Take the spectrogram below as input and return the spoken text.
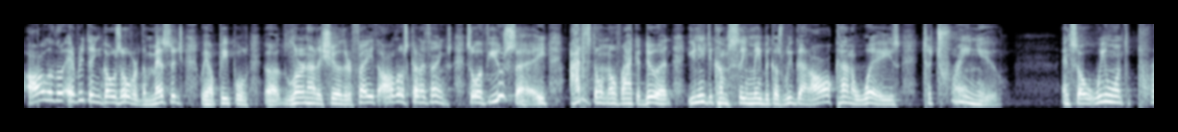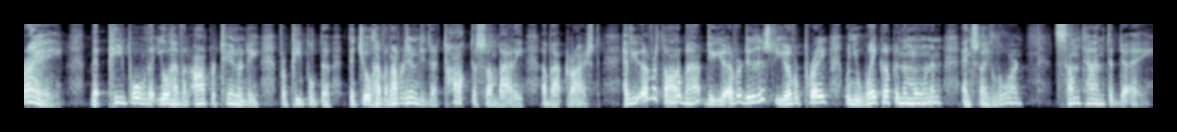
All of the everything goes over the message. We help people uh, learn how to share their faith. All those kind of things. So if you say, "I just don't know if I could do it," you need to come see me because we've got all kind of ways to train you. And so we want to pray that people, that you'll have an opportunity for people to, that you'll have an opportunity to talk to somebody about Christ. Have you ever thought about, do you ever do this? Do you ever pray when you wake up in the morning and say, Lord, sometime today,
